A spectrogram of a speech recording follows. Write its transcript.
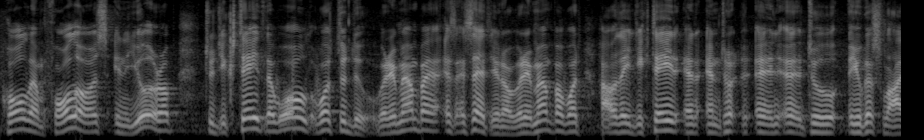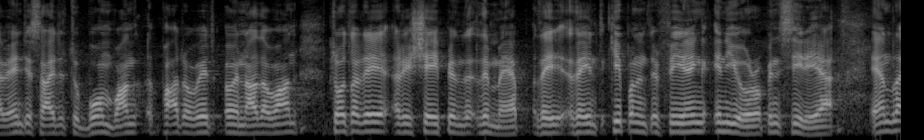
call them, followers in Europe to dictate the world what to do. We remember, as I said, you know, we remember what how they dictate and, and, to, uh, to Yugoslavia and decided to bomb one part of it or another one, totally reshaping the, the map. They, they keep on interfering in Europe, in Syria, and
